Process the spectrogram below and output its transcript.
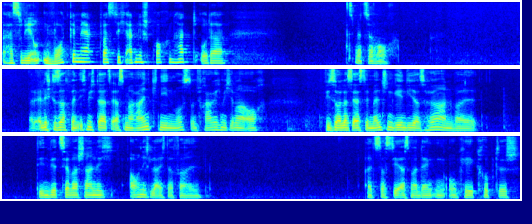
hast du dir irgendein Wort gemerkt, was dich angesprochen hat? Oder ist mir zu hoch. Weil ehrlich gesagt, wenn ich mich da jetzt erstmal reinknien muss, dann frage ich mich immer auch, wie soll das erst den Menschen gehen, die das hören? Weil denen wird es ja wahrscheinlich auch nicht leichter fallen. Als dass die erstmal denken, okay, kryptisch.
